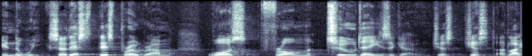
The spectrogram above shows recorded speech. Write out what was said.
in the week. So this, this program was from two days ago. Just, just I'd like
